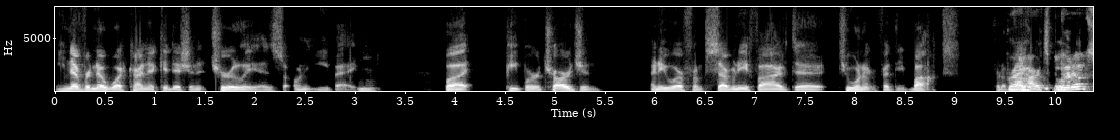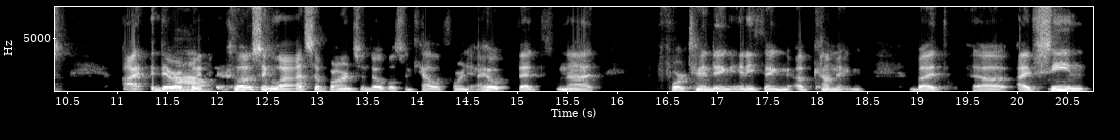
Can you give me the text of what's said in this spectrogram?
you never know what kind of condition it truly is on eBay. Mm. But people are charging anywhere from 75 to 250 bucks for the Bret book. What else? I, there are Wow. they're closing lots of Barnes and Nobles in California. I hope that's not portending anything upcoming, but uh, I've seen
